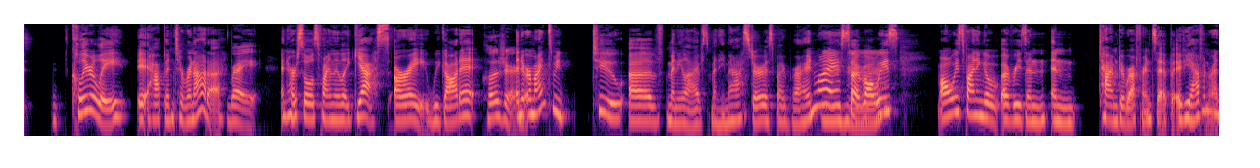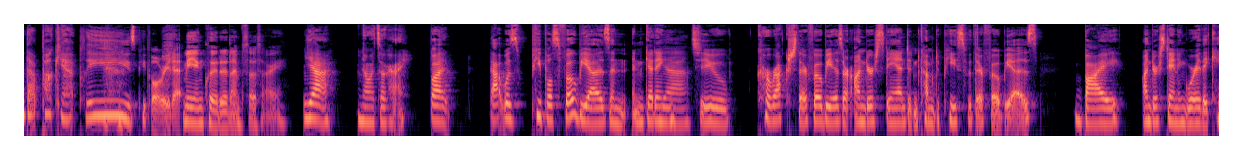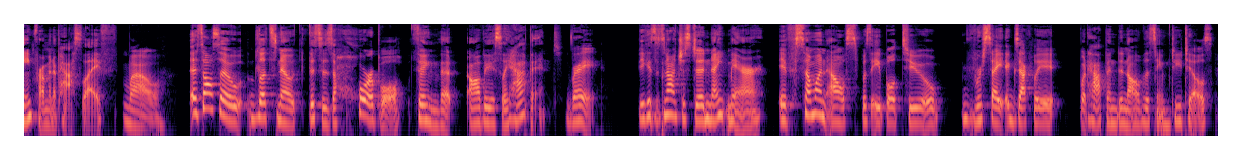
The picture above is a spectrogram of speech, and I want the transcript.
clearly it happened to Renata. Right. And her soul is finally like, yes, all right, we got it. Closure. And it reminds me too of Many Lives, Many Masters by Brian Weiss. I've Mhm. always I'm always finding a, a reason and time to reference it. But if you haven't read that book yet, please people read it. Me included. I'm so sorry. Yeah. No, it's okay. But that was people's phobias and, and getting Yeah. to correct their phobias or understand and come to peace with their phobias by understanding where they came from in a past life. Wow. It's also, let's note, this is a horrible thing that obviously happened Right. because it's not just a nightmare. If someone else was able to recite exactly what happened in all the same details,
